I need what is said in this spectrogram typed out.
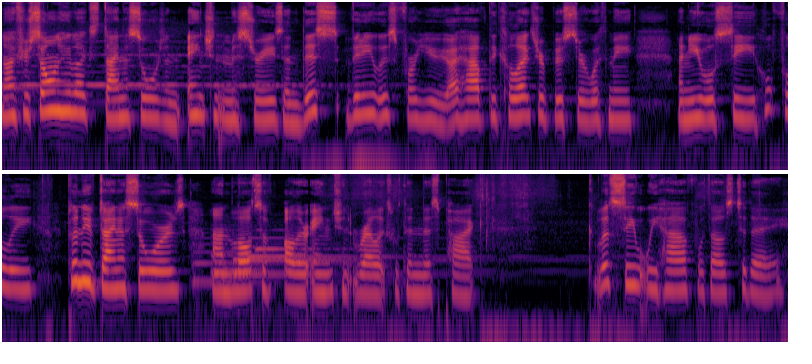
Now, if you're someone who likes dinosaurs and ancient mysteries, then this video is for you. I have the collector booster with me, and you will see, hopefully, plenty of dinosaurs and lots of other ancient relics within this pack. Let's see what we have with us today.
